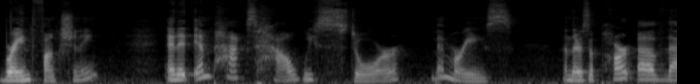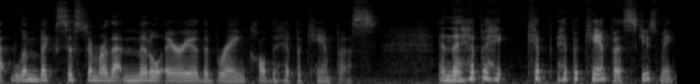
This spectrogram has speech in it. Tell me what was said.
brain functioning and it impacts how we store memories. And there's a part of that limbic system or that middle area of the brain called the hippocampus. And the hippo- hip- hippocampus, excuse me,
